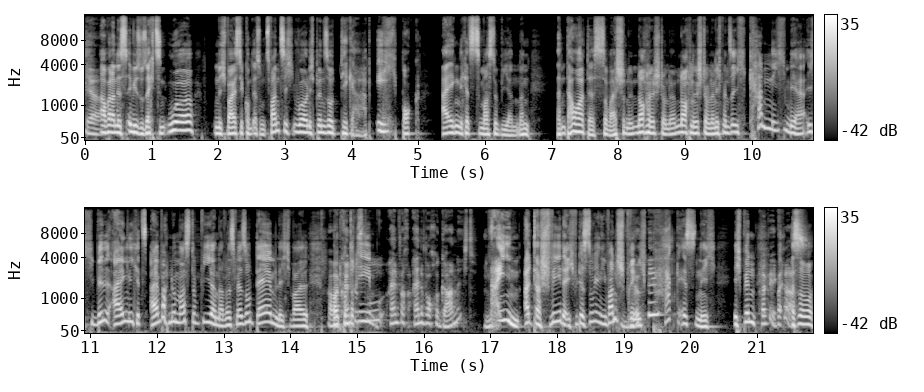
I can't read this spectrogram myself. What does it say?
Ja. Aber dann ist irgendwie so 16 Uhr und ich weiß, sie kommt erst um 20 Uhr und ich bin so, Digga, hab ich Bock, eigentlich jetzt zu masturbieren. Dann, dann dauert das so, weißt du, noch eine Stunde, noch eine Stunde. Und ich bin so, ich kann nicht mehr. Ich will eigentlich jetzt einfach nur masturbieren, aber es wäre so dämlich, weil Aber kommt könntest eh- du einfach eine Woche gar nicht? Nein, alter Schwede, ich will das so gegen die Wand springen. Wirklich? Ich pack es nicht. Ich bin, Okay, krass. also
